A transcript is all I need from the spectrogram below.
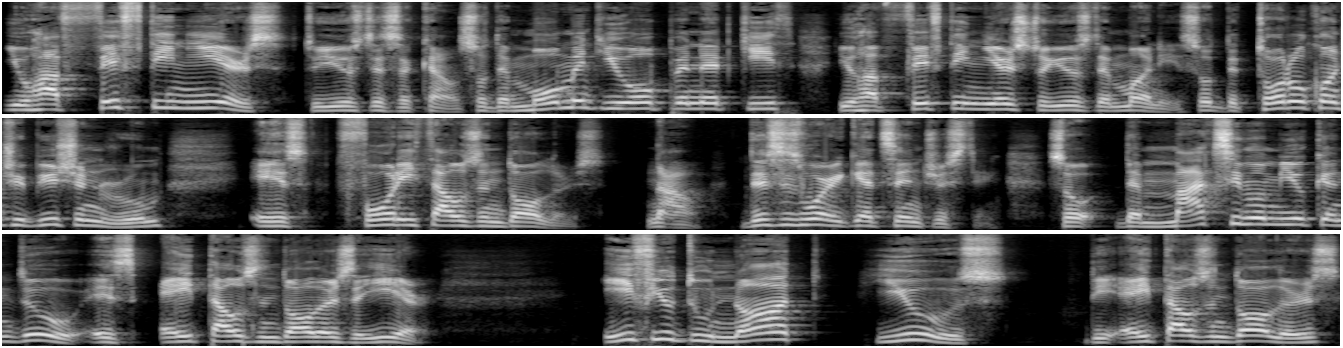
you have 15 years to use this account. So the moment you open it, Keith, you have 15 years to use the money. So the total contribution room is $40,000. Now, this is where it gets interesting. So, the maximum you can do is $8,000 a year. If you do not use the $8,000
